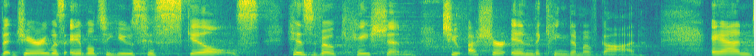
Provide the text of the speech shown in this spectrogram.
that Jerry was able to use his skills, his vocation to usher in the kingdom of God. And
